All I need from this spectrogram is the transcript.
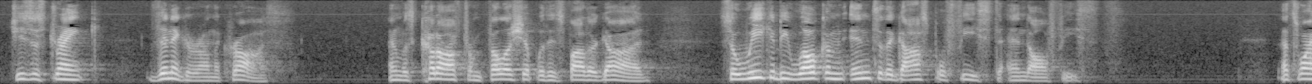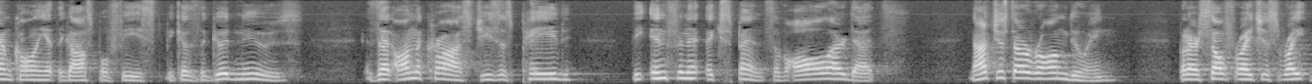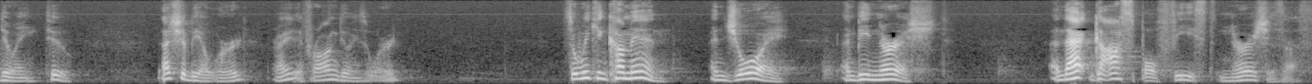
Jesus drank vinegar on the cross and was cut off from fellowship with his Father God so we could be welcomed into the gospel feast to end all feasts. That's why I'm calling it the gospel feast, because the good news is that on the cross, Jesus paid the infinite expense of all our debts, not just our wrongdoing, but our self righteous right doing, too. That should be a word, right? If wrongdoing is a word. So we can come in, enjoy, and be nourished. And that gospel feast nourishes us.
